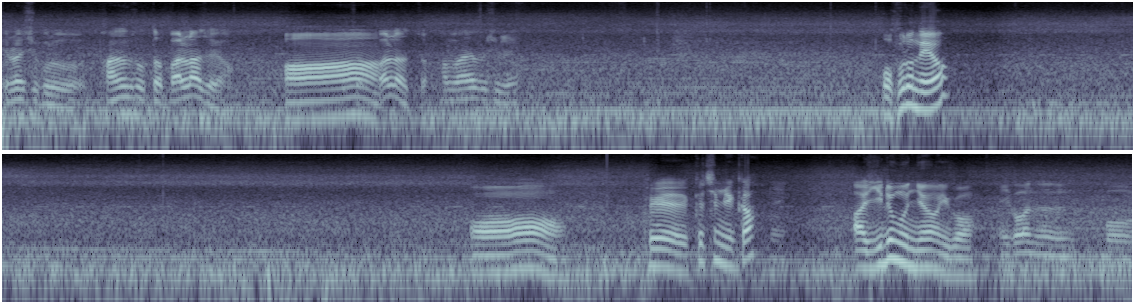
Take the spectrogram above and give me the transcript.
이런 식으로 반응 속도가 빨라져요. 아. 빨라졌죠. 한번 해보실래요? 어, 그러네요? 어. 그게 끝입니까? 네. 아, 이름은요, 이거? 이거는 뭐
